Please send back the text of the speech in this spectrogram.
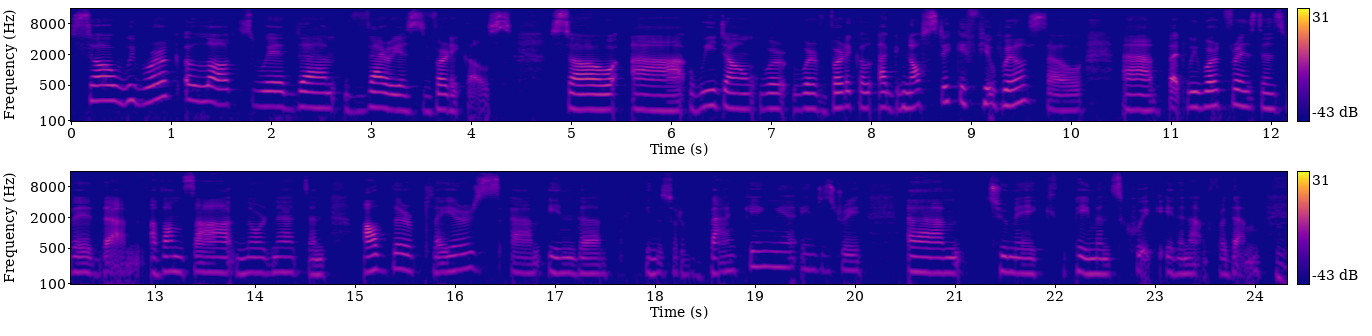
So we work a lot with um, various verticals. So uh, we don't we're, we're vertical agnostic, if you will. So, uh, but we work, for instance, with um, Avanza, Nordnet, and other players um, in the in the sort of banking industry um, to make payments quick in and out for them mm.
